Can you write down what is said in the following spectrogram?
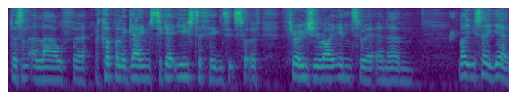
doesn't allow for a couple of games to get used to things. It sort of throws you right into it, and um, like you say, yeah,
